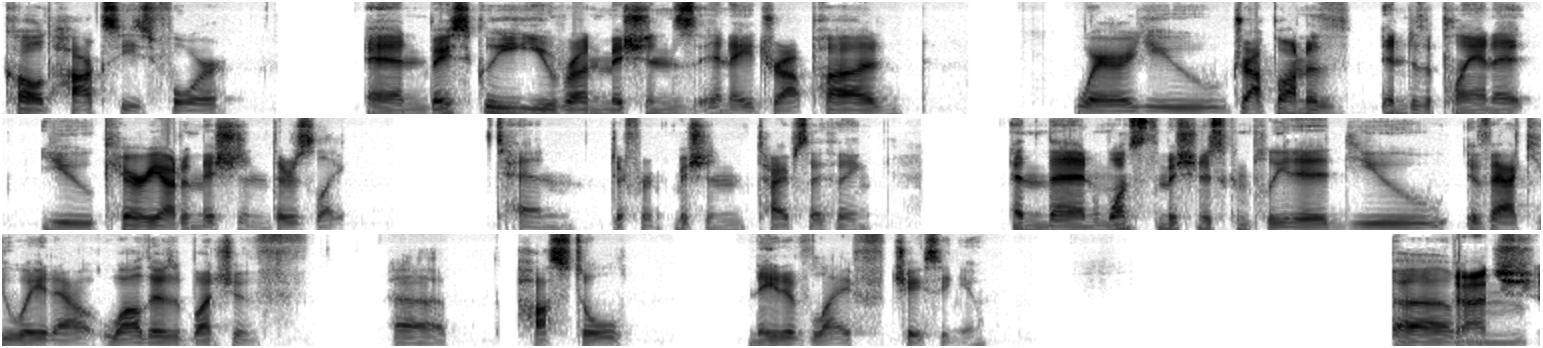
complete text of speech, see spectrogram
called Hoxxes Four, and basically you run missions in a drop pod, where you drop onto into the planet. You carry out a mission. There's like 10 different mission types, I think. And then once the mission is completed, you evacuate out while there's a bunch of uh, hostile native life chasing you. Um, Gotcha.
